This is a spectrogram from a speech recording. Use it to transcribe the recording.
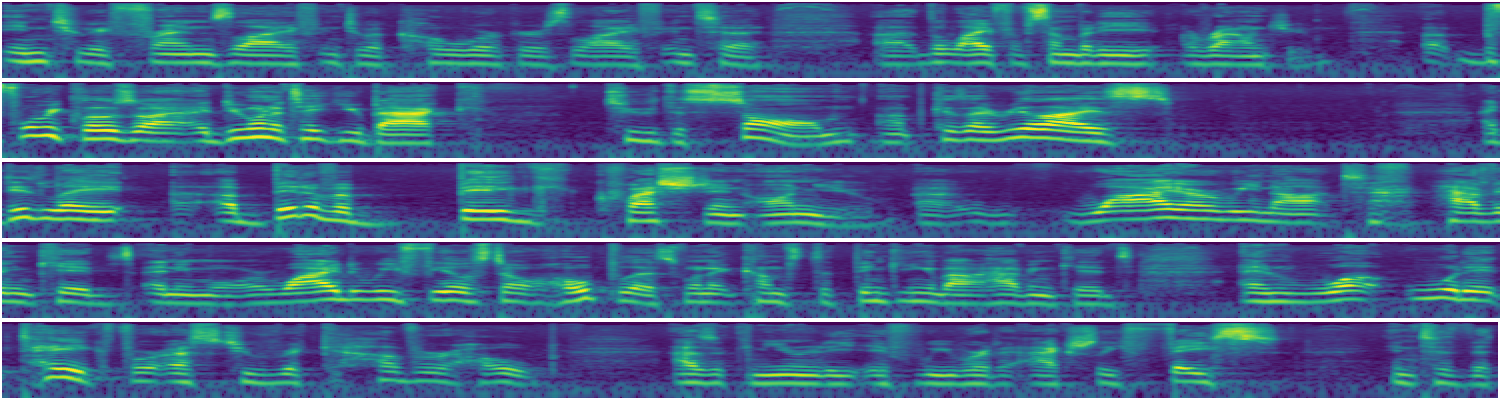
into a friend's life, into a coworker's life, into uh, the life of somebody around you. Uh, before we close, I, I do want to take you back to the psalm uh, because I realized I did lay a, a, bit of a big question on you. Uh, why are we not having kids anymore? Why do we feel so hopeless when it comes to thinking about having kids? And what would it take for us to recover hope as a community if we were to actually face into the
